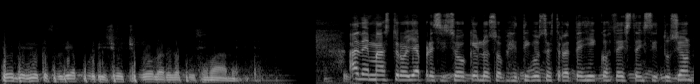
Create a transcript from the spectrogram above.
Que saldría por 18 dólares aproximadamente. Además, Troya precisó que los objetivos estratégicos de esta institución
